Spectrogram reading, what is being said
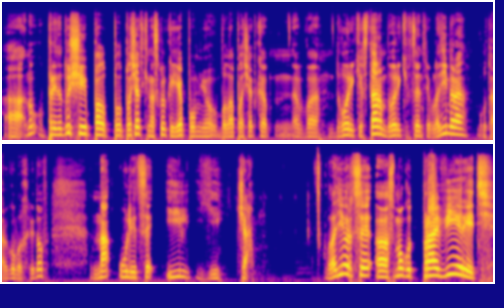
А, ну, предыдущие площадки, насколько я помню, была площадка в дворике, в старом дворике в центре Владимира, у торговых рядов, на улице Ильича. Владимирцы э, смогут проверить,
